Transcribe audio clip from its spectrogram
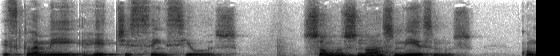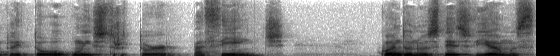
exclamei reticencioso, somos nós mesmos completou o instrutor paciente. Quando nos desviamos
